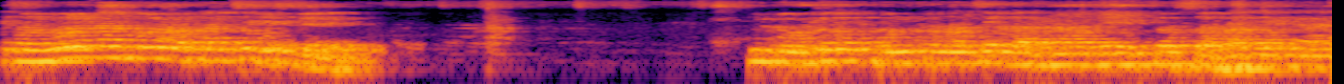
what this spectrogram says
लोकांचे दिसलेले की लोक कोण कोणाच्या लग्नामध्ये इतकं सहभागी येणार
